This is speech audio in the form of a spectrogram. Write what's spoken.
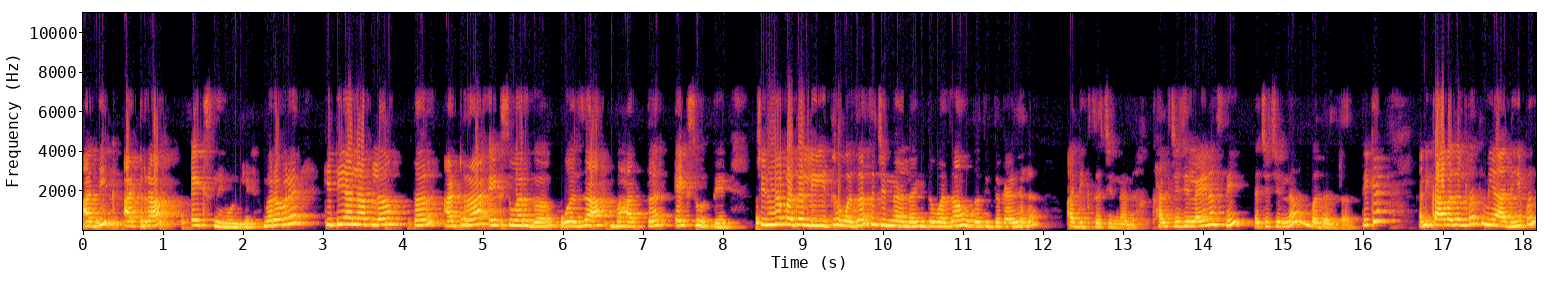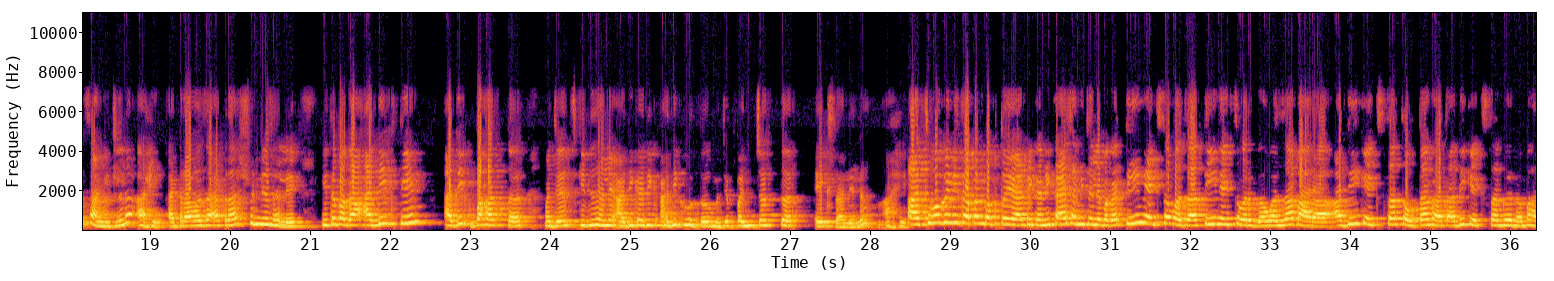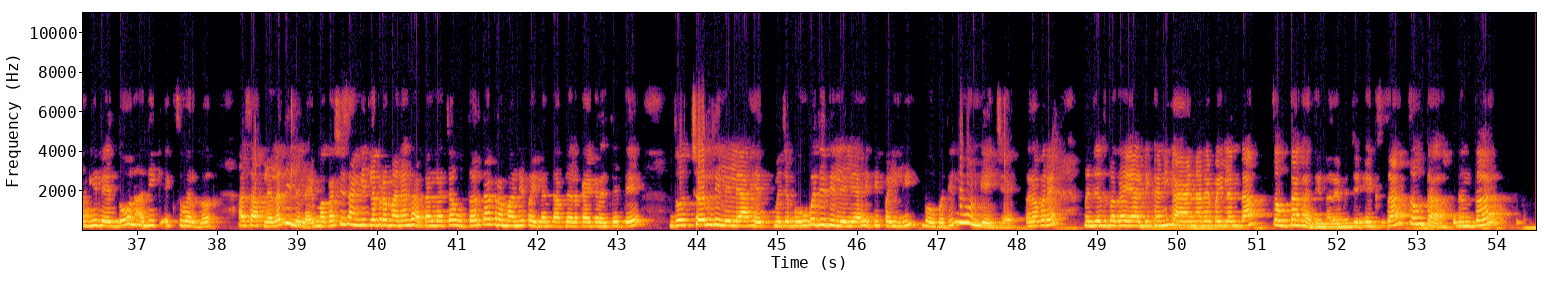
अधिक अठरा एक्स निगुणले बरोबर आहे? किती आलं आपलं? तर अठरा एक्स वर्ग वजा बहात्तर एक्स होते. चिन्ह बदलली इथं वजाचं चिन्ह आलं इथं वजा होतं तिथं काय झालं? अधिकचं चिन्ह आलं. खालची जी लाईन असते त्याचे चिन्ह बदलतात. ठीक आहे? आणि का बदलतात? मी आधी पण सांगितलेलं आहे. अठरा वजा अठरा शून्य झाले. इथं बघा अधिक तीन अधिक बहात्तर. म्हणजेच किती झाले? अधिक अधिक अधिक होतं. म्हणजे पंच्याहत्तर एक्स आलेलं आहे. पाचवं गणित आपण बघतो या ठिकाणी. काय सांगितलेलं बघा? तीन एक्स वजा तीन एक्स वर्ग वजा बारा. अधिक एक्सचा चौथा घात अधिक एक्सचा घन भागिले दोन अधिक एक्स वर्ग असं आपल्याला दिलेलं आहे. मगाशी सांगितल्याप्रमाणे घातांकाच्या उतरत्या क्रमाने पहिल्यांदा आपल्याला काय करायचंय ते जो चल दिलेले आहेत म्हणजे बहुपदी दिलेली आहे ती पहिली बहुपदी लिहून घ्यायची आहे. बरोबर आहे? म्हणजेच बघा या ठिकाणी काय येणार आहे? पहिल्यांदा चौथा घात येणार आहे. म्हणजे एक्सचा चौथा नंतर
